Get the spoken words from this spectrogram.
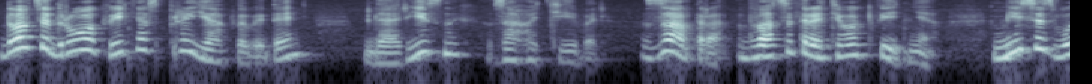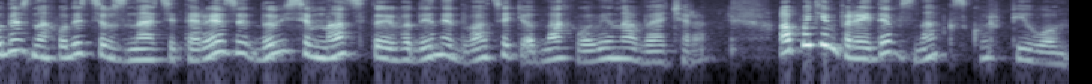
22 квітня сприятливий день для різних заготівель. Завтра, 23 квітня, місяць буде знаходитися в знаці Терези до 18 години 21 хвилина вечора, а потім перейде в знак Скорпіон.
